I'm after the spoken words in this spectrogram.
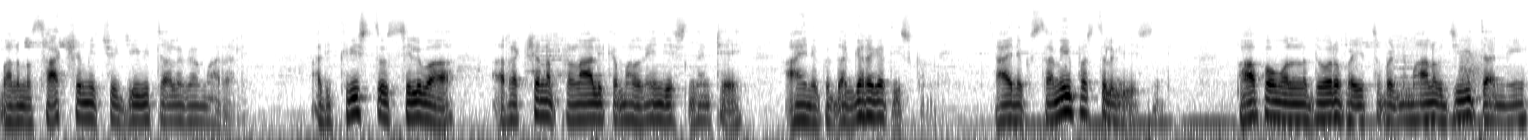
మనము సాక్ష్యమిచ్చు జీవితాలుగా మారాలి. అది క్రీస్తు శిలువ రక్షణ ప్రణాళిక మనల్ని ఏం చేసిందంటే ఆయనకు దగ్గరగా తీసుకుంది. ఆయనకు సమీపస్తులుగా చేసింది. పాపం వలన దూరపరచబడిన మానవ జీవితాన్ని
